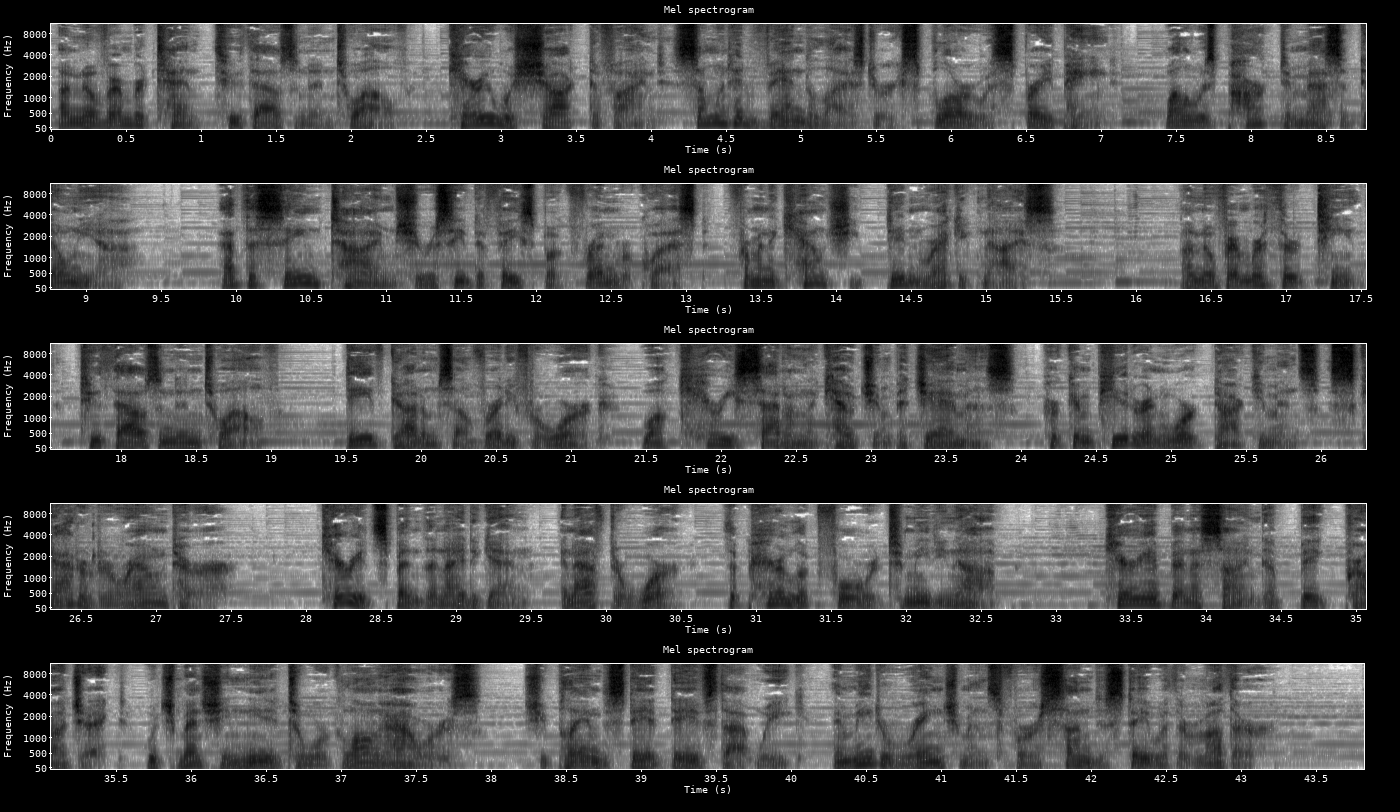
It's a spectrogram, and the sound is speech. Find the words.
On November 10, 2012, Cari was shocked to find someone had vandalized her Explorer with spray paint while it was parked in Macedonia. At the same time, she received a Facebook friend request from an account she didn't recognize. On November 13, 2012, Dave got himself ready for work while Cari sat on the couch in pajamas, her computer and work documents scattered around her. Cari had spent the night again, and after work, the pair looked forward to meeting up. Cari had been assigned a big project, which meant she needed to work long hours. She planned to stay at Dave's that week and made arrangements for her son to stay with her mother.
